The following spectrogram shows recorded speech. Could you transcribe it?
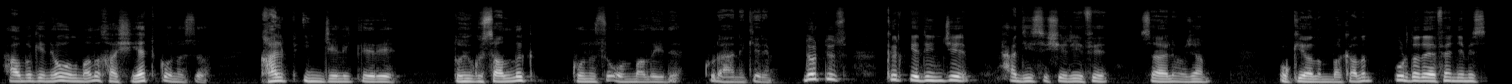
Halbuki ne olmalı? Haşiyet konusu, kalp incelikleri, duygusallık konusu olmalıydı Kur'an-ı Kerim. 447. hadisi şerifi Salih Hocam okuyalım bakalım. Burada da Efendimiz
